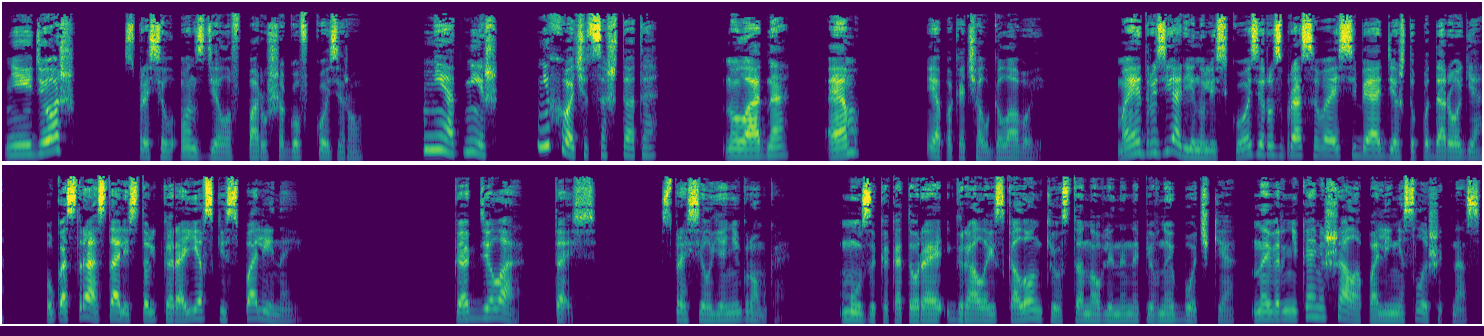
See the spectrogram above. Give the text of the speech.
не идешь?» — спросил он, сделав пару шагов к озеру. «Нет, Миш, не хочется что-то». «Ну ладно. М?» Я покачал головой. Мои друзья ринулись к озеру, сбрасывая с себя одежду по дороге. У костра остались только Раевский с Полиной. «Как дела, Тась?» — спросил я негромко. Музыка, которая играла из колонки, установленной на пивной бочке, наверняка мешала Полине слышать нас.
